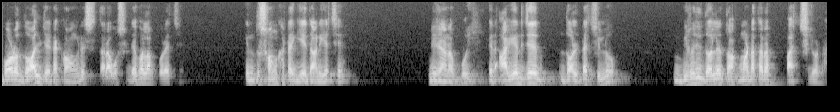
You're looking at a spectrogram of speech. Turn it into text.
বড় দল যেটা কংগ্রেস, তারা অবশ্য ডেভেলপ করেছে। কিন্তু সংখ্যাটা গিয়ে দাঁড়িয়েছে নিরানব্বই। এর আগের যে দলটা ছিল, বিরোধী দলের তকমাটা তারা পাচ্ছিল না।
